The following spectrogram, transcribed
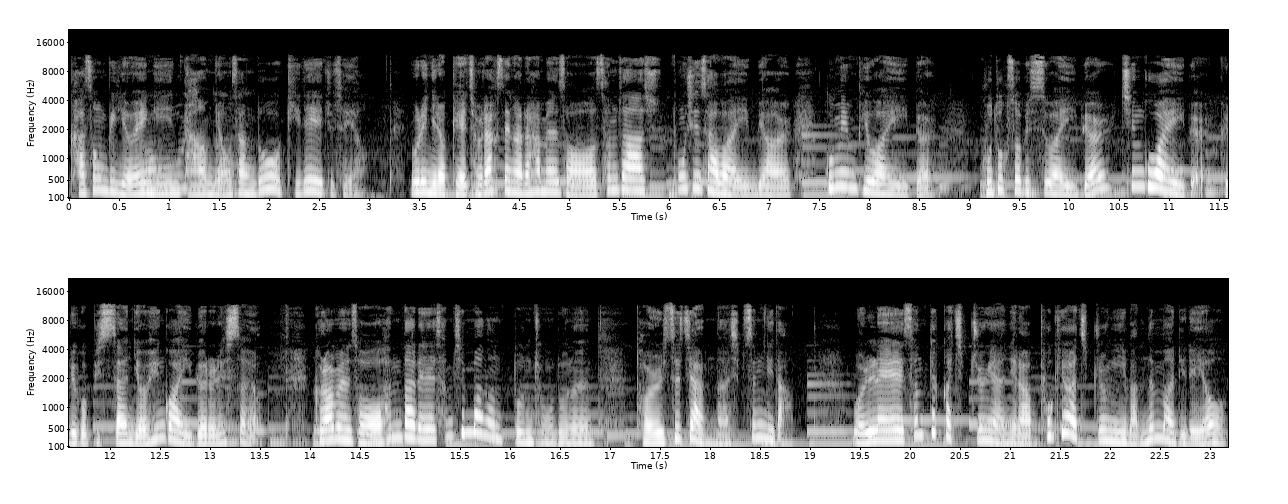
가성비 여행인 다음 영상도 기대해 주세요. 우린 이렇게 절약 생활을 하면서 3사 통신사와의 이별, 꾸민비와의 이별, 구독 서비스와의 이별, 친구와의 이별, 그리고 비싼 여행과의 이별을 했어요. 그러면서 한 달에 30만 원 돈 정도는 덜 쓰지 않나 싶습니다. 원래 선택과 집중이 아니라 포기와 집중이 맞는 말이래요.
